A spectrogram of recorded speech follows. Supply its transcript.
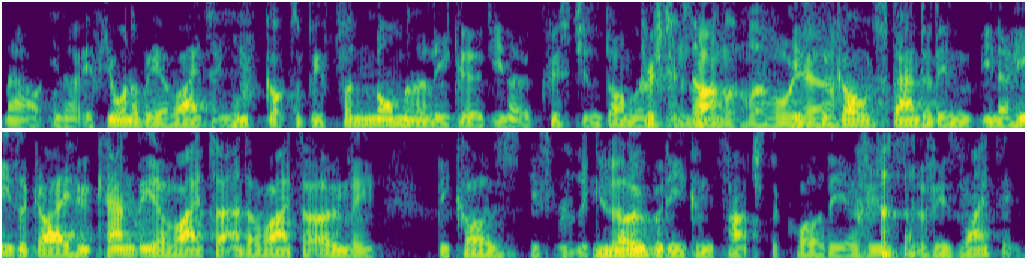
now you know, if you want to be a writer, you've got to be phenomenally good. You know, Christian Donlan—Christian example, Donlan level, is yeah. the gold standard in. You know, he's a guy who can be a writer and a writer only because He's really good. nobody can touch the quality of his of his writing.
